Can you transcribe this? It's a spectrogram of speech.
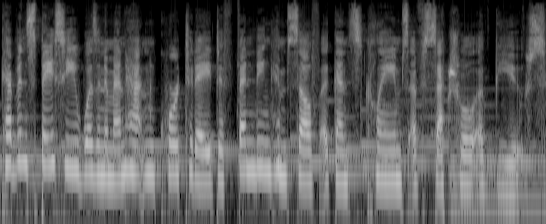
Kevin Spacey was in a Manhattan court today defending himself against claims of sexual abuse.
